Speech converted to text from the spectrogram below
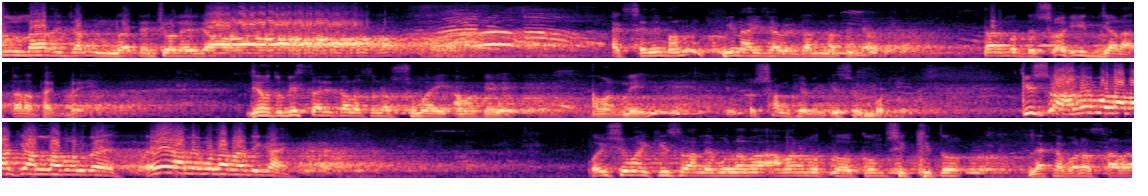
আল্লাহর জান্নাতে চলে যাও। এক শ্রেণির মানুষ বিনা হিসাবে জান্নাতে যাবে। তার মধ্যে শহীদ যারা, তারা থাকবে। যেহেতু বিস্তারিত আলোচনার সময় আমাকে, আমার নেই, সংক্ষেপে কিছু বলি। কিছু আলেমুল আমাকে আল্লাহ বলবে? এই আলেমুল আমা দিকায় ওই সময় কিছু আলেমুলামা আমার মতো কম শিক্ষিত, লেখাপড়া ছাড়া,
